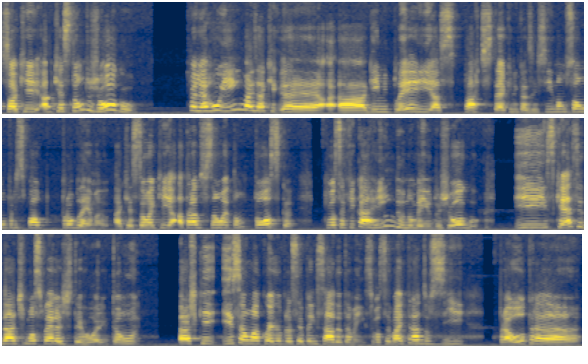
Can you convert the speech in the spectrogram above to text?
Só que a questão do jogo Tipo, ele é ruim, mas a, é, a, a, gameplay e as partes técnicas em si não são o principal problema. A questão é que a tradução é tão tosca que você fica rindo no meio do jogo e esquece da atmosfera de terror. Então, acho que isso é uma coisa para ser pensada também. Se você vai traduzir para outra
